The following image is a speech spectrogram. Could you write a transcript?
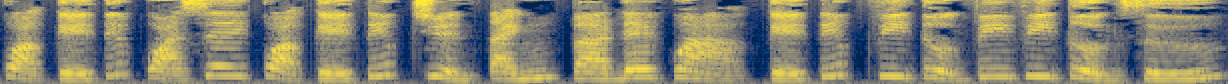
quả kế tiếp quả C quả kế tiếp chuyển tánh và D quả kế tiếp phi tưởng phi phi tưởng xứ.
